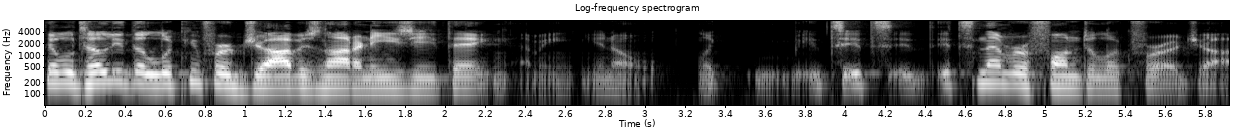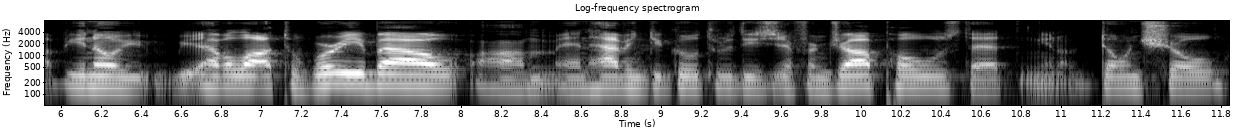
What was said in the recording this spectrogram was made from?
they will tell you that looking for a job is not an easy thing. I mean, you know, like it's it's it's never fun to look for a job. You know, you, have a lot to worry about, um, and having to go through these different job posts that you know don't show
